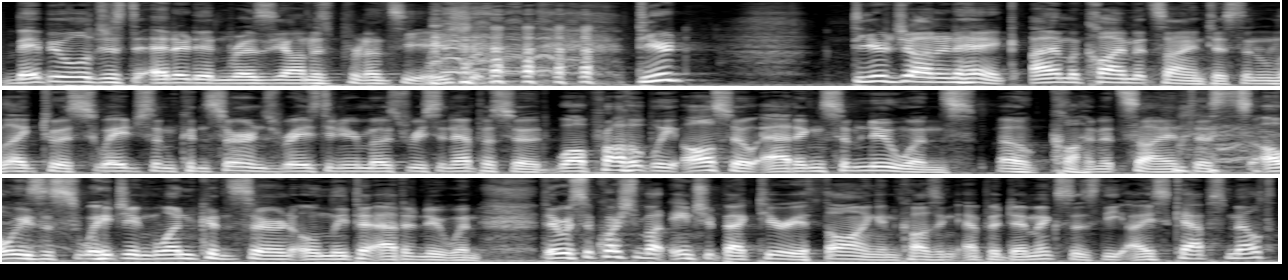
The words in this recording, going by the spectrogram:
Maybe we'll just edit in Rosiana's pronunciation. Dear Dear John and Hank, I am a climate scientist and would like to assuage some concerns raised in your most recent episode, while probably also adding some new ones. Oh, climate scientists, always assuaging one concern only to add a new one. There was a question about ancient bacteria thawing and causing epidemics as the ice caps melt,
